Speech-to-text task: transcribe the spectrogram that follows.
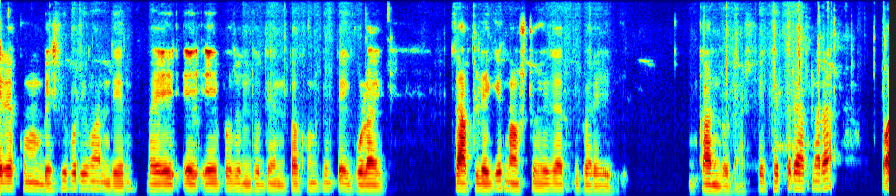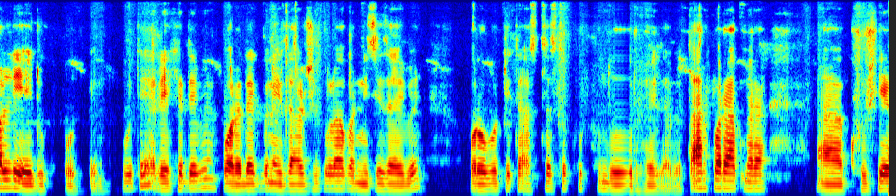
এরকম বেশি পরিমাণ দেন বা এই এই এই পর্যন্ত দেন, তখন কিন্তু এই গোড়ায় চাপ লেগে নষ্ট হয়ে যেতে পারে এই কাণ্ডটা। সেক্ষেত্রে আপনারা অনলি এইটুকু পুঁতবেন পুঁতে রেখে দেবেন, পরে দেখবেন এই জার্সিগুলো আবার নিচে যাইবে, পরবর্তীতে আস্তে আস্তে খুব সুন্দর হয়ে যাবে। তারপরে আপনারা খুশিয়ে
